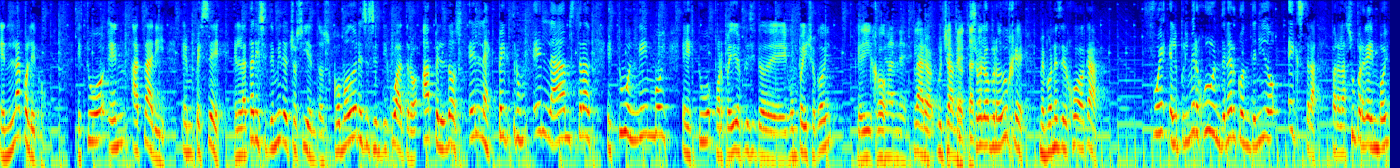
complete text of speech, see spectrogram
en la Coleco. Estuvo en Atari, en PC, en la Atari 7800, Commodore 64, Apple II, en la Spectrum, en la Amstrad, estuvo en Game Boy, estuvo por pedido explícito de Gunpei Yokoi, que dijo, Grande. claro, escúchame, yo lo produje, me pones el juego acá. Fue el primer juego en tener contenido extra para la Super Game Boy.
